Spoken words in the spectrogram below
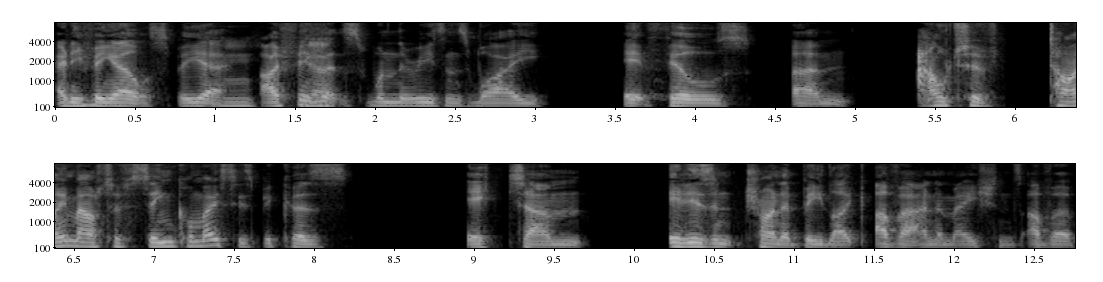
anything else. But yeah, Mhm, I think yeah. that's one of the reasons why it feels um, out of time, out of sync almost, is because it um it isn't trying to be like other animations, other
